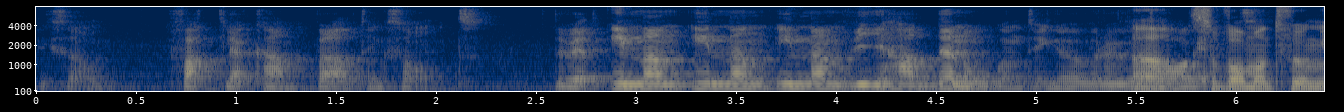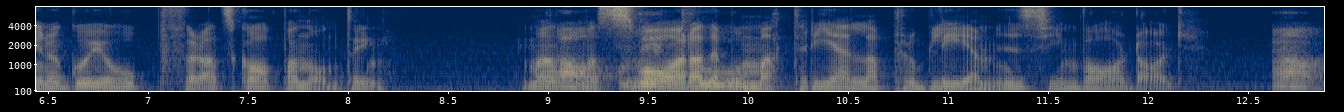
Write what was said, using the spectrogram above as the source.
Liksom, fackliga kamper, allting sånt. Du vet, innan, innan, innan vi hade någonting Ja, överhuvudtaget. så var man tvungen att gå ihop för att skapa någonting. Man, Ja, och man svarade tog- på materiella problem i sin vardag. Ja,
